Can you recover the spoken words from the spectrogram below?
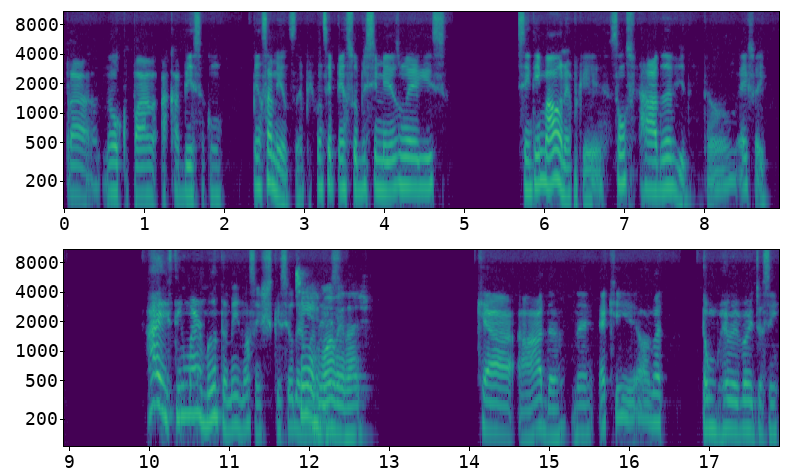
pra não ocupar a cabeça com pensamentos, né? Porque quando você pensa sobre si mesmo, eles se sentem mal, né? Porque são os ferrados da vida. Então, é isso aí. Ah, eles têm uma irmã também. Nossa, a gente esqueceu da Sim, irmã irmão, é deles, verdade. que é a, a Ada, né? É que ela não é tão relevante assim.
